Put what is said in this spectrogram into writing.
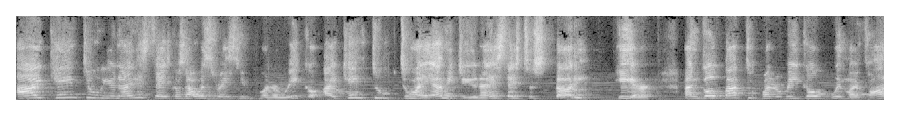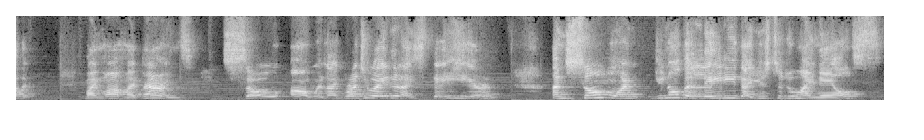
I came to United States because I was raised in Puerto Rico. I came to, to Miami, to United States to study here and go back to Puerto Rico with my father, my mom, my parents. So uh, when I graduated, I stayed here. And someone, you know, the lady that used to do my nails,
